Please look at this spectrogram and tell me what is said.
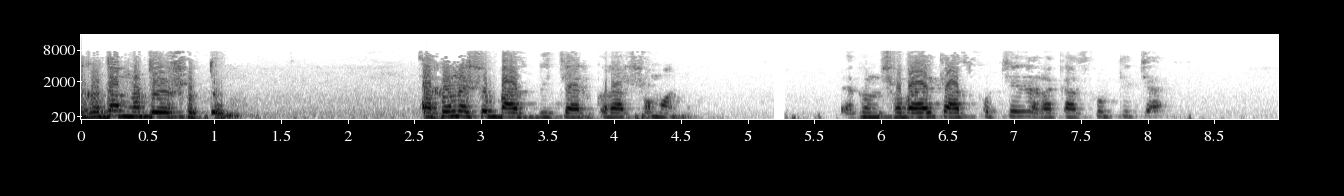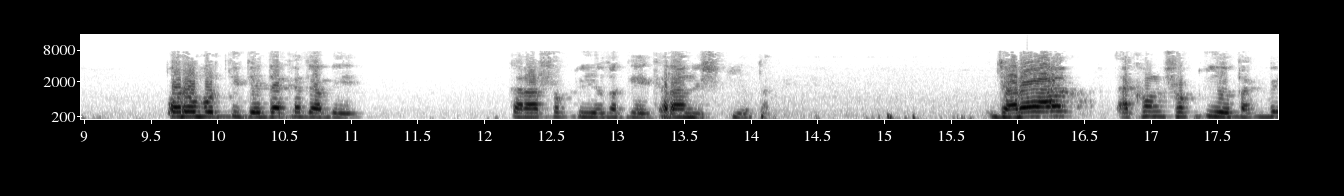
একথা মোটেও সত্য এখন এসব বাদ বিচার করার সময় এখন সবাই কাজ করছে, যারা কাজ করতে চায়। পরবর্তীতে দেখা যাবে কারা সক্রিয় থাকে, কারা নিষ্ক্রিয় থাকে। যারা এখন সক্রিয় থাকবে,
